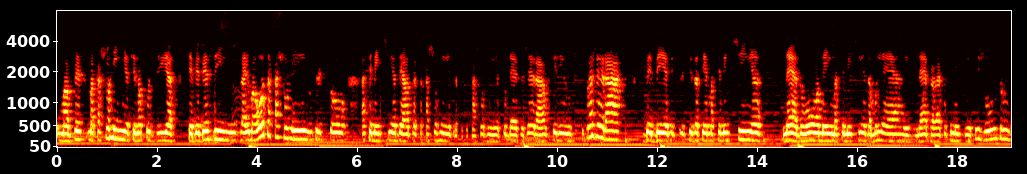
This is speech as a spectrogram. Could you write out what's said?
uma, uma cachorrinha que não podia ter bebezinhos, aí uma outra cachorrinha emprestou a sementinha dela para essa cachorrinha, para que essa cachorrinha pudesse gerar os filhinhos. E para gerar bebê, a gente precisa ter uma sementinha né, do homem, uma sementinha da mulher, né, para essa sementinha se juntam,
